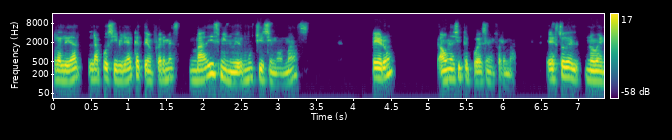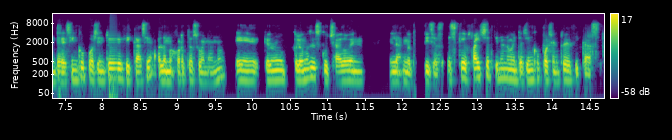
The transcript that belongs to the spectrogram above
realidad, la posibilidad de que te enfermes va a disminuir muchísimo más, pero aún así te puedes enfermar esto del 95% de eficacia a lo mejor te suena, ¿no? Eh, que, lo, hemos escuchado en en las noticias, es que Pfizer tiene 95% de eficacia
